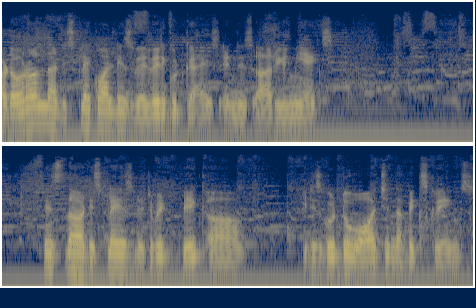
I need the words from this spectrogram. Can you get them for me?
but overall the display quality is very very good guys in this uh, Realme X. Since the display is a little bit big uh, it is good to watch in the big screens.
